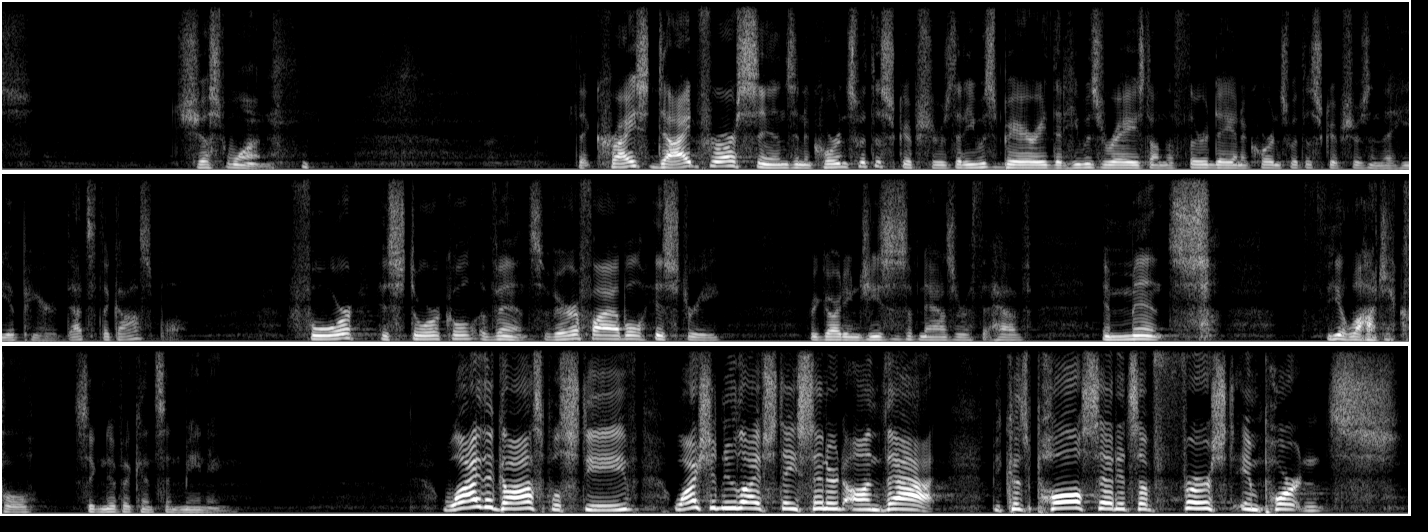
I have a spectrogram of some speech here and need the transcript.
Just one. that Christ died for our sins in accordance with the Scriptures, that he was buried, that he was raised on the third day in accordance with the Scriptures, and that he appeared. That's the gospel. Four historical events, verifiable history regarding Jesus of Nazareth that have immense theological significance and meaning. Why the gospel, Steve? Why should New Life stay centered on that? Because Paul said it's of first importance.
